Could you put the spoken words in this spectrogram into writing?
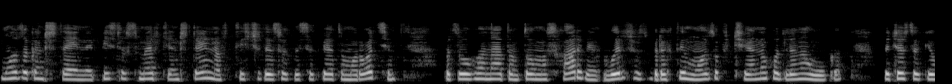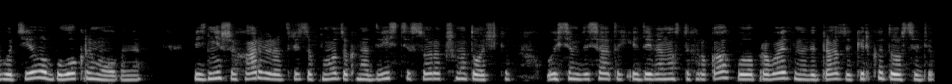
Мозок Ейнштейна. Після смерті Ейнштейна в 1955 році патологоанатом Томас Харві вирішив зберегти мозок вченого для науки, до час як його тіло було кремоване. Пізніше Харві розрізав мозок на 240 шматочків. У 80-х і 90-х роках було проведено відразу кілька дослідів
